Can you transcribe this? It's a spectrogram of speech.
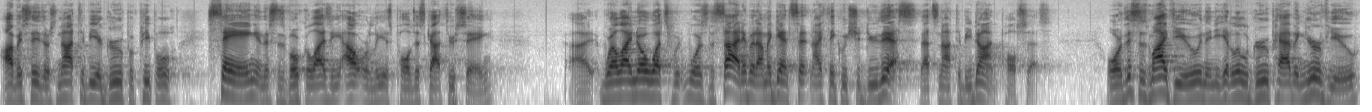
Obviously, there's not to be a group of people saying, and this is vocalizing outwardly, as Paul just got through saying, uh, well, I know what was decided, but I'm against it, and I think we should do this. That's not to be done, Paul says. Or this is my view, and then you get a little group having your view.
